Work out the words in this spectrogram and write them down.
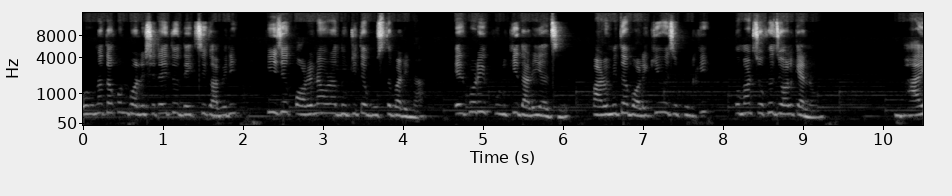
অরুণা তখন বলে, সেটাই তো দেখছি কাবেরী কি যে করে না ওরা দুটিতে বুঝতে পারি না। এরপরেই ফুলকি দাঁড়িয়ে আছে। পারমিতা বলে, কি হয়েছে ফুলকি তোমার চোখে জল কেন? ভাই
